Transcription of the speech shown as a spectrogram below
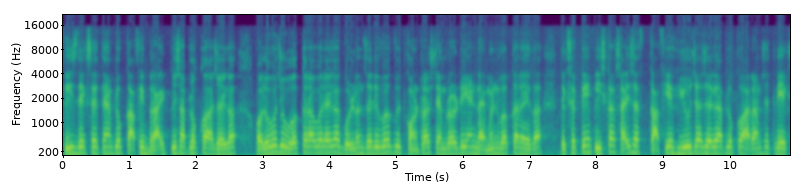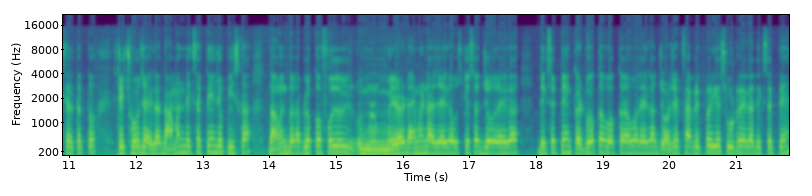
पीस देख सकते हैं आप लोग, काफ़ी ब्राइट पीस आप लोग को आ जाएगा। ऑल ओवर जो वर्क करा हुआ रहेगा golden zari work with contrast embroidery and diamond work का रहेगा। देख सकते हैं पीस का साइज़ काफ़ी ह्यूज आ जाएगा आप लोग को आराम से थ्री एक्सएल तक तो स्टिच हो जाएगा। दामन देख सकते हैं जो पीस का। दामन पर आप लोग को फुल मिरर डायमंड आ जाएगा। उसके साथ जो रहेगा, देख सकते हैं कटवर्क का वर्क करा हुआ रहेगा। जॉर्जेट फैब्रिक पर ये सूट रहेगा, देख सकते हैं।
